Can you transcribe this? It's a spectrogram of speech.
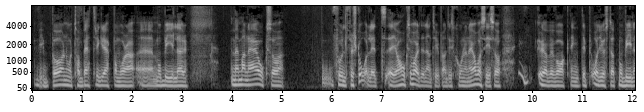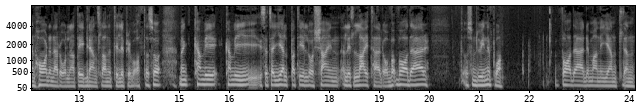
Vi bör nog ta bättre grepp om våra eh, mobiler. Men man är också fullt förståeligt. Jag har också varit i den typen av diskussioner när jag var CISO. Övervakning och just att mobilen har den där rollen att det är gränslandet till det privata. Så, men kan vi, kan vi så att säga, hjälpa till och shine a little light här då? Vad är, som du är inne på, vad är det man egentligen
